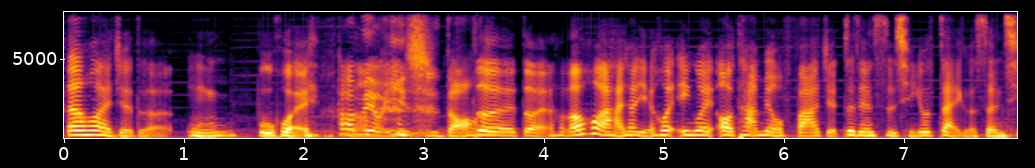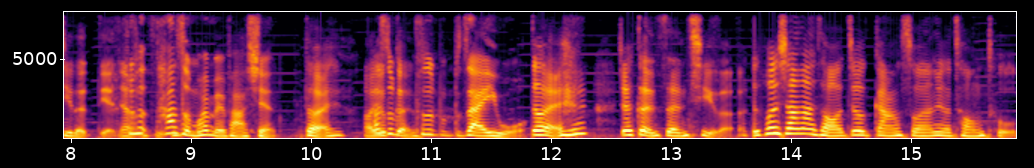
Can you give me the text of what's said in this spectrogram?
但是后来觉得，嗯，不会，他没有意识到，对对对，然后后来好像也会因为哦，他没有发觉这件事情，又在一个生气的点，这就是样子。他怎么会没发现？对，然他是不后就更是不不在意我？对，就更生气了。或者像那时候就刚刚说的那个冲突，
